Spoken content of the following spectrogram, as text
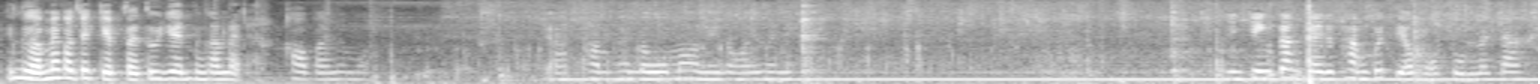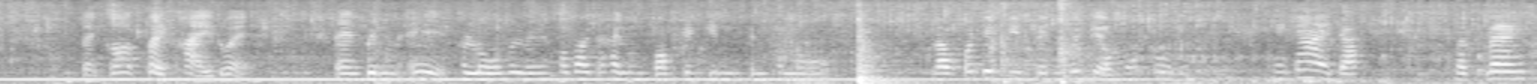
ที่เหลือแม่ก็จะเก็บใส่ตู้เย็นเหมือนกันแหละ เข้าไปไม่หมด จะทำพะโล้หม้อน้อยๆไว้นี่ จริงๆ ตั้งใจจะทำก๋วยเตี๋ยวหมูตุ๋นแล้วจ้ะแต่ก็ใส่ไข่ด้วยแปลงเป็นเอพะโล้ไปเลย เพราะว่าจะให้ลุงป๊อกแกกินเป็นพะโล้เราก็จะกินเป็นก๋วยเตี๋ยวหมูตุ๋นง่ายๆจ้ะดัดแปลงท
